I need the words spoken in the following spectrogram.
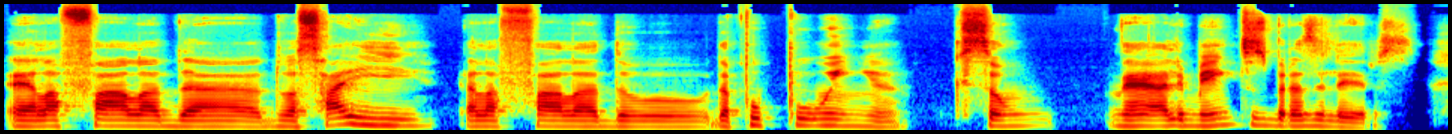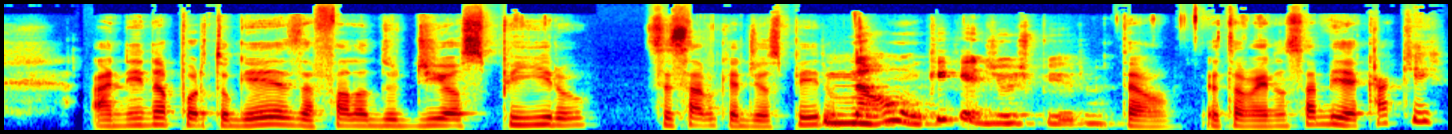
ela fala da, do açaí, ela fala do, da pupunha, que são né, alimentos brasileiros. A Nina portuguesa fala do diospiro. Você sabe o que é diospiro? Não, o que é diospiro? Então, eu também não sabia. É caqui.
